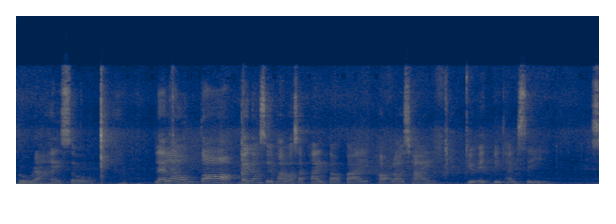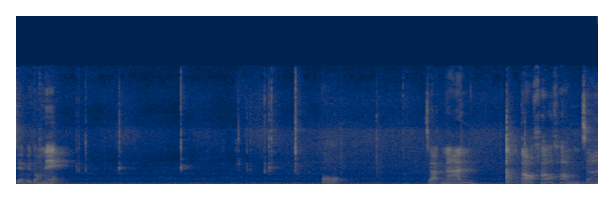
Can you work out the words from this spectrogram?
หรูหราไฮโซ และเราก็ไม่ต้องซื้อ power supply ต่อไป เพราะเราใช้ USB Type C เสียบไปตรงนี้โป๊ะจากนั้นต่อเข้าคอมจ้า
